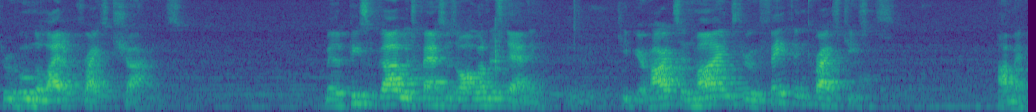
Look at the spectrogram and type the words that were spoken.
through whom the light of Christ shines. May the peace of God, which passes all understanding, keep your hearts and minds through faith in Christ Jesus. Amen.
